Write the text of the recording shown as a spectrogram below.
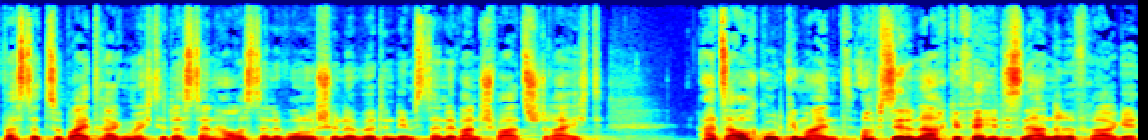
was dazu beitragen möchte, dass dein Haus, deine Wohnung schöner wird, indem es deine Wand schwarz streicht, hat's auch gut gemeint. Ob es dir danach gefällt, ist eine andere Frage.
